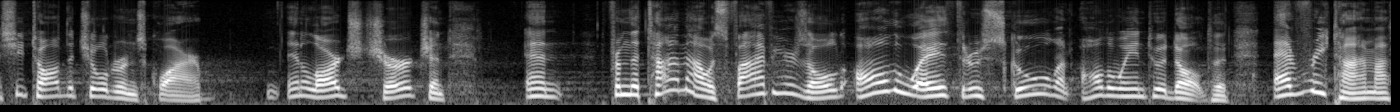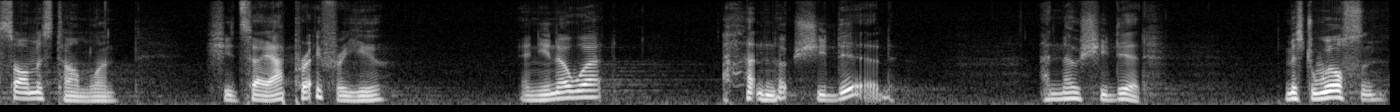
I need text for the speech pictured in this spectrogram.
she taught the children's choir in a large church. And, and from the time I was five years old, all the way through school and all the way into adulthood, every time I saw Miss Tumlin, she'd say, I pray for you. And you know what? I know she did. I know she did. Mr. Wilson,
